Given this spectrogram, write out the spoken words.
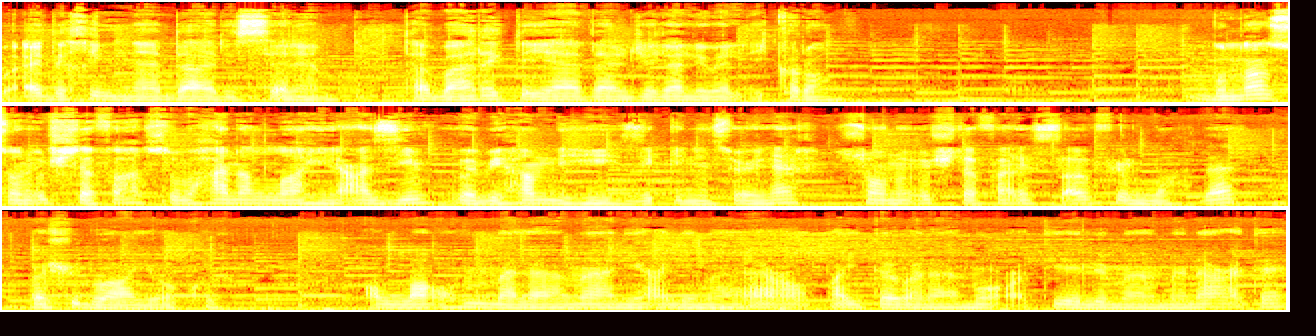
ve edkhilna daris selam. Tebarek de ya zel celali vel ikram. Bundan sonra üç defa Subhanallahil azim ve bihamdihi zikrini söyler. Sonra üç defa Estağfirullah der ve şu duayı okur. Allahümme la mani'a lima a'tayte ve la mu'tiye lima mena'te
